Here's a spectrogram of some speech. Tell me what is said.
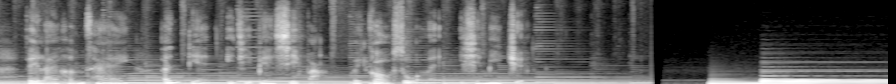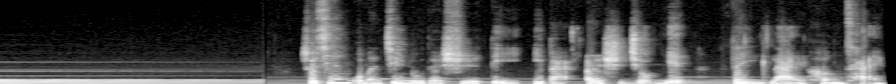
——飞来横财、恩典以及变戏法，会告诉我们一些秘诀。首先，我们进入的是第一百二十九页，飞来横财。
